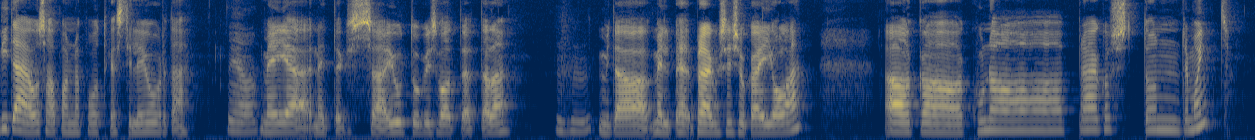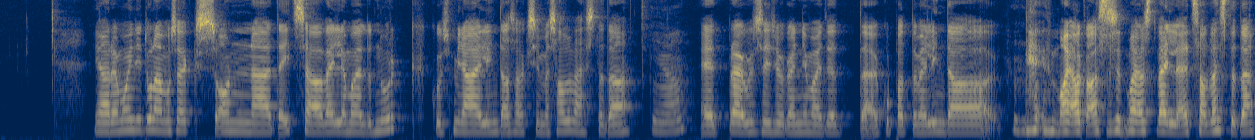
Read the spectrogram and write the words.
videoosa panna podcast'ile juurde meie näiteks äh, Youtube'is vaatajatele, mm. -hmm. mida meil praeguse seisuga ei ole. aga kuna praegust on remont ja remondi tulemuseks on äh, täitsa välja mõeldud nurk, kus mina ja Linda saaksime salvestada et praeguse seisuga on niimoodi, et äh, kupatame Linda majakaaslased majast välja, et salvestada.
